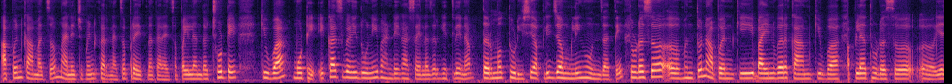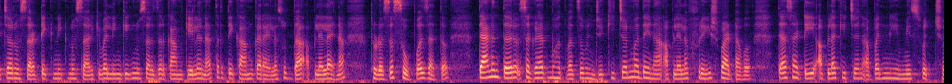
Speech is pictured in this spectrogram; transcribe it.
आपण कामाचं मॅनेजमेंट करण्याचा प्रयत्न करायचा. पहिल्यांदा छोटे किंवा मोठे. एकाच वेळी दोन्ही भांडे घासायला जर घेतले ना तर मग थोडीशी आपली जमलिंग होऊन जाते. थोडंसं म्हणतो ना आपण की बाईंवर काम किंवा आपल्या थोडंसं याच्यानुसार टेक्निकनुसार किंवा लिंकिंगनुसार जर काम केलं ना तर ते काम करायला सुद्धा आपल्याला आहे ना थोडंसं सोपं जातं. त्यानंतर सगळ्यात महत्त्वाचं म्हणजे किचनमध्ये ना आपल्याला फ्रेश वाटावं. त्यासाठी आपला किचन आपण नेहमी स्वच्छ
